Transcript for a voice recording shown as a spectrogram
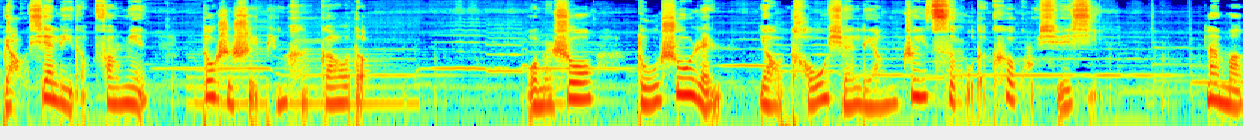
表现力等方面都是水平很高的。我们说，读书人要头悬梁、锥刺股的刻苦学习，那么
